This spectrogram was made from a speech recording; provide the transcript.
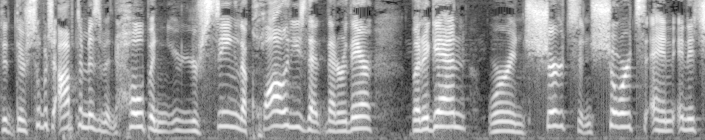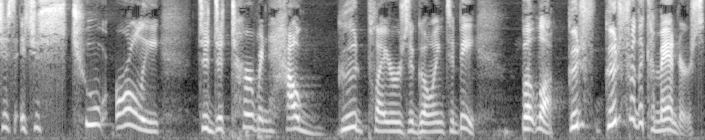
th- there's so much optimism and hope, and you're, seeing the qualities that, that are there. But again, we're in shirts and shorts, and, and it's just it's just too early to determine how good players are going to be. But look, good good for the Commanders.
